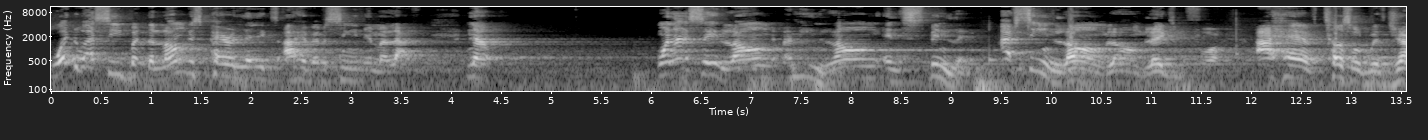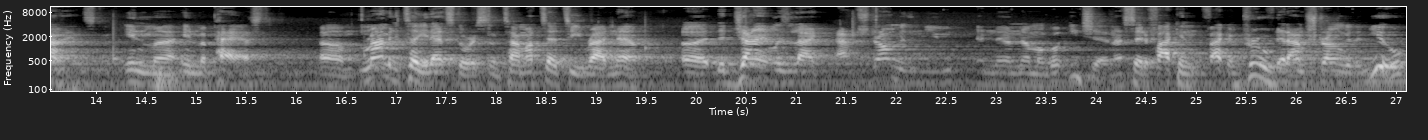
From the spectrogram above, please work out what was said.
what do I see but the longest pair of legs I have ever seen in my life? Now, when I say long, I mean long and spindly. I've seen long, long legs before. I have tussled with giants in my in my past. Um, remind me to tell you that story sometime. I'll tell it to you right now. Uh, the giant was like, "I'm stronger than you, and then I'm gonna go eat you." And I said, "If I can, if I can prove that I'm stronger than you,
